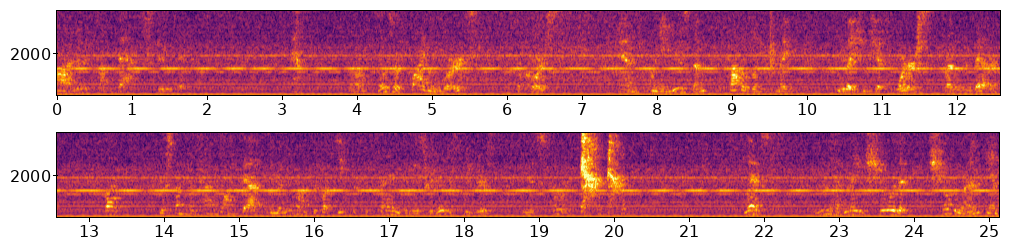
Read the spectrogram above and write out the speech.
time to become that stupid. Well, those are fighting words, of course, and when you use them, they probably make relationships worse rather than better. But there's something kind of like that in the nuance of what Jesus is saying to these religious leaders in this story. Next, you have made sure that children and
